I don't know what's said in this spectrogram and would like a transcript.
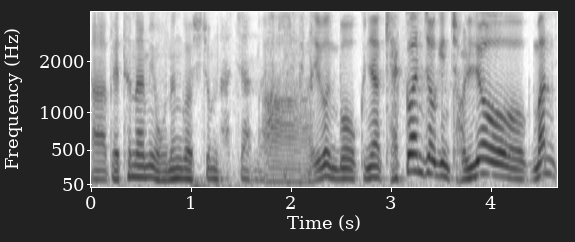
아, 베트남이 오는 것이 좀 낫지 않나 싶습니다. 아, 이건 뭐 그냥 객관적인 전력만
